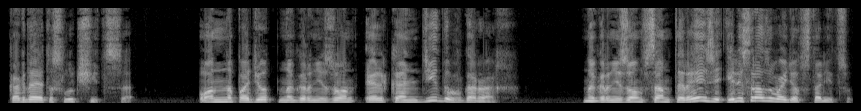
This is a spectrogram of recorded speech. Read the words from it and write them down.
Когда это случится? Он нападет на гарнизон Эль-Кандидо в горах? На гарнизон в Сан-Терезе или сразу войдет в столицу?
